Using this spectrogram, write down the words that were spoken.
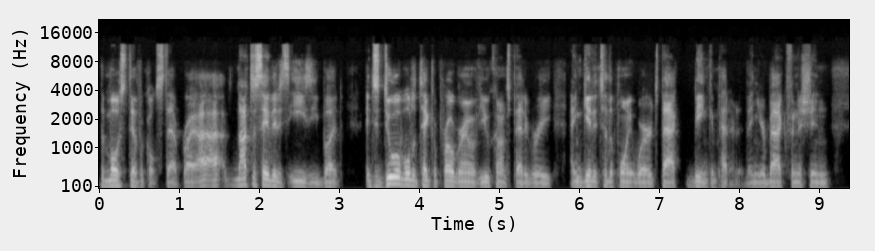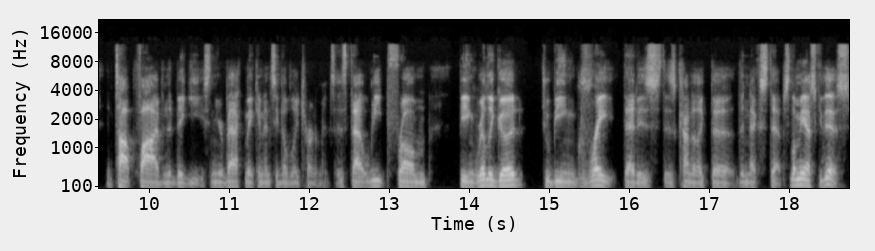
the most difficult step right I, I, not to say that it's easy but it's doable to take a program of UConn's pedigree and get it to the point where it's back being competitive and you're back finishing top five in the Big East and you're back making NCAA tournaments. It's that leap from being really good to being great that is is kind of like the the next steps. Let me ask you this:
